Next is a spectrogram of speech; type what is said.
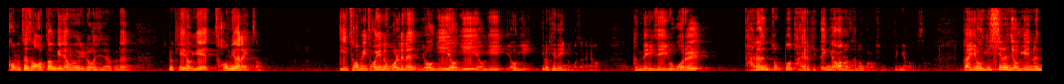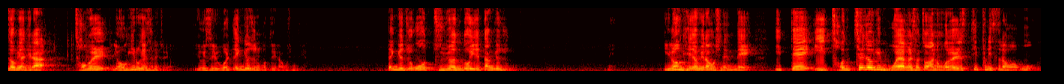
컴퓨터에서 어떤 개념으로 이루어지냐면은 이렇게 여기에 점이 하나 있죠. 이 점이 저희는 원래는 여기 여기 여기 여기 이렇게 돼 있는 거잖아요. 근데 이제 요거를 다른 쪽도 다 이렇게 당겨가면서 하는 거라고 보시면 돼요. 당겨가면서. 그러니까 여기 실은 여기 있는 점이 아니라 점을 여기로 계산해 줘요. 여기서 요걸 당겨주는 것들이라고 보시면 돼요. 당겨주고 주변도 이제 당겨주고 네. 이런 개념이라고 보시는데 이때 이 전체적인 모양을 설정하는 거를 스티프니스라고 하고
